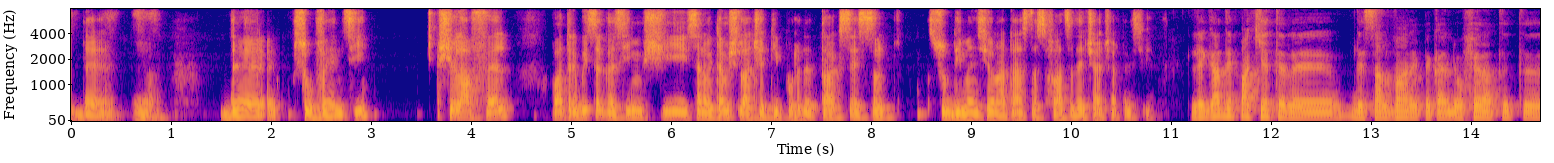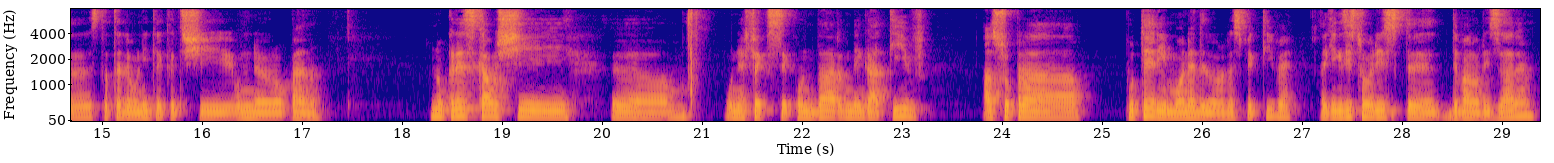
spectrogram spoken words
de, de subvenții și la fel va trebui să găsim și să ne uităm și la ce tipuri de taxe sunt subdimensionate astăzi față de ceea ce ar trebui să fie legat de pachetele de salvare pe care le oferă atât uh, Statele Unite cât și Uniunea Europeană. Nu crezi că au și uh, un efect secundar negativ asupra puterii monedelor respective? Adică există un risc de devalorizare?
